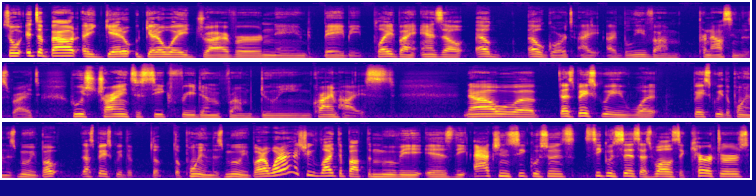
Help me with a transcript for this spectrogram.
So it's about a get- getaway driver named Baby, played by Ansel El- Elgort. I-, I believe I'm pronouncing this right. Who's trying to seek freedom from doing crime heists. Now, uh, that's basically what basically the point of this movie. But that's basically the, the, the point in this movie. But what I actually liked about the movie is the action sequences, sequences as well as the characters.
